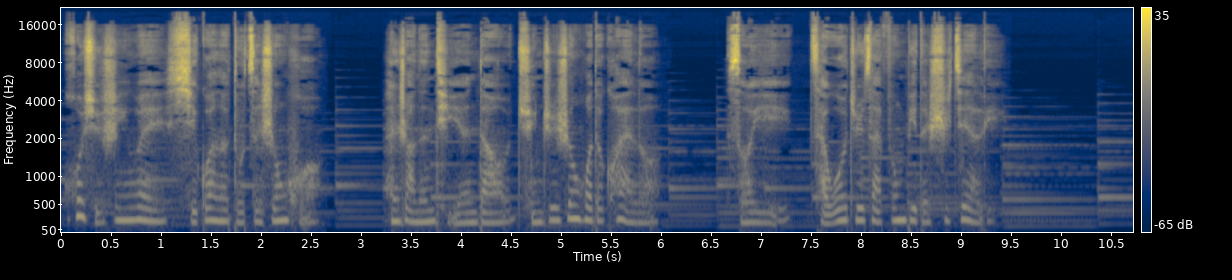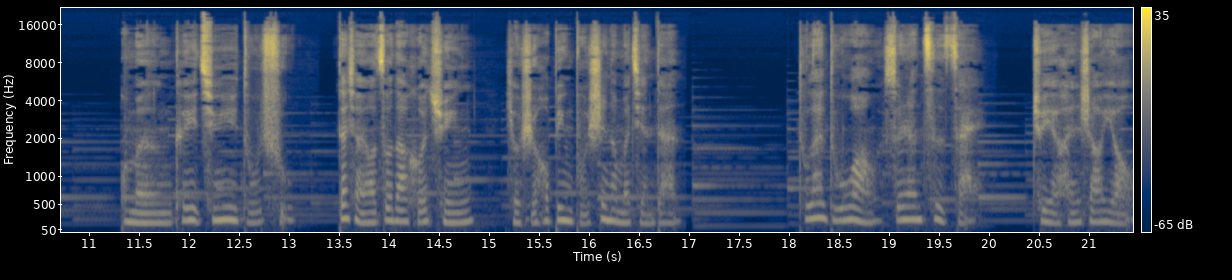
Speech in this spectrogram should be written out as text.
或许是因为习惯了独自生活，很少能体验到群居生活的快乐，所以才蜗居在封闭的世界里。我们可以轻易独处，但想要做到合群，有时候并不是那么简单。独来独往虽然自在，却也很少有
